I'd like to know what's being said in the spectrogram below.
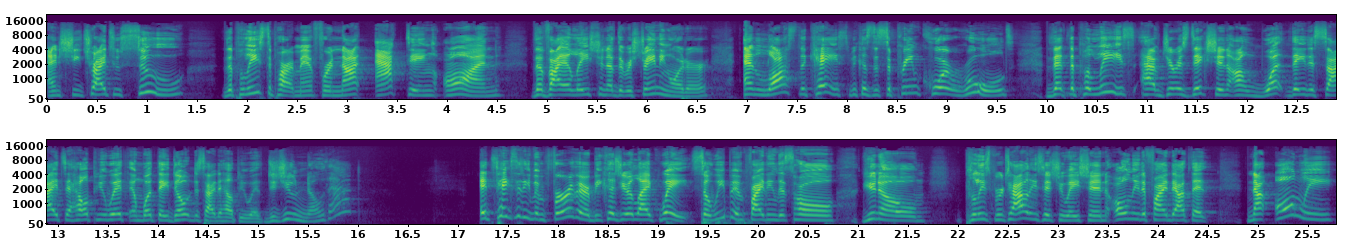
And she tried to sue the police department for not acting on the violation of the restraining order and lost the case because the Supreme Court ruled that the police have jurisdiction on what they decide to help you with and what they don't decide to help you with. Did you know that? It takes it even further because you're like, wait, so we've been fighting this whole, you know, police brutality situation only to find out that not only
